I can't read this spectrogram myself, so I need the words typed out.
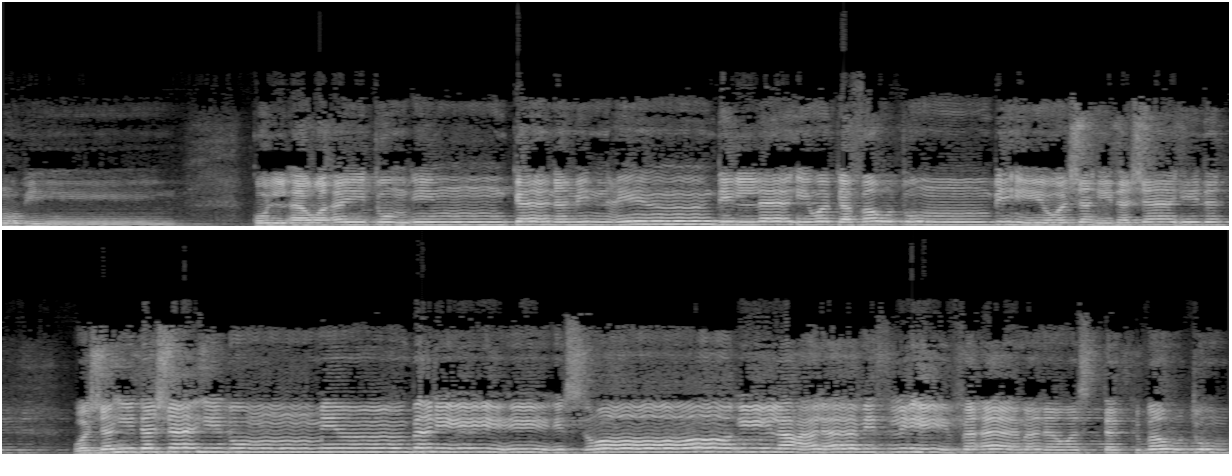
مبين. قل أرأيتم إن كان من عند الله وكفرتم به وشهد شاهد وشهد شاهد من بني إسرائيل على مثله فآمن واستكبرتم.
